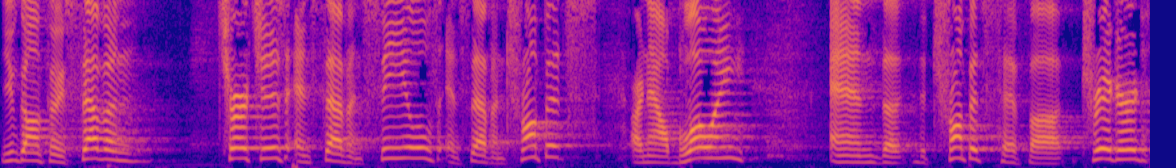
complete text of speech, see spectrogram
you've gone through seven churches and seven seals and seven trumpets are now blowing, and the, the trumpets have uh, triggered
